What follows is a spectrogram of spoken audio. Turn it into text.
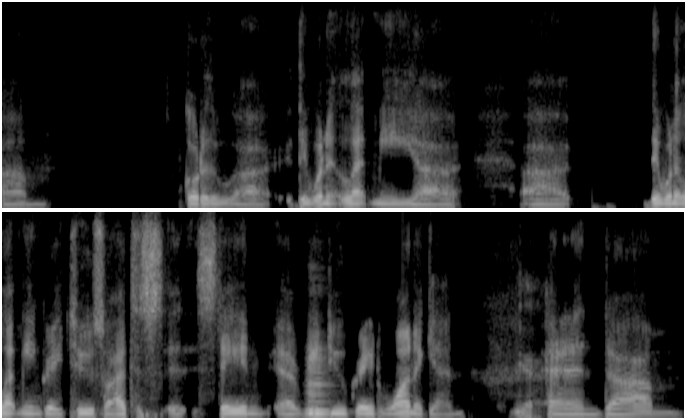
um, go to. The, uh, they wouldn't let me. Uh, uh they wouldn't let me in grade two, so I had to uh, stay and uh, hmm. redo mm. grade one again. Yeah. And um,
